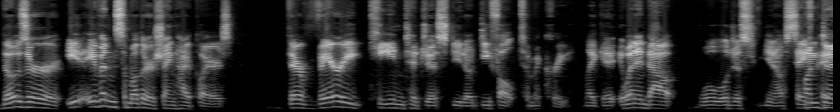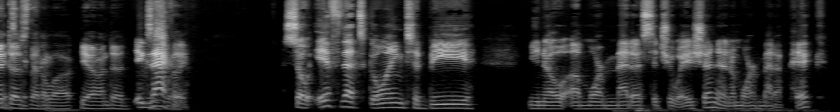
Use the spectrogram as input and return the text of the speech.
those are even some other Shanghai players. They're very keen to just you know default to McCree. Like it, when in doubt, we'll we'll just you know safe Undead does that a lot. Yeah, Undead. Exactly. So if that's going to be, you know, a more meta situation and a more meta pick,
